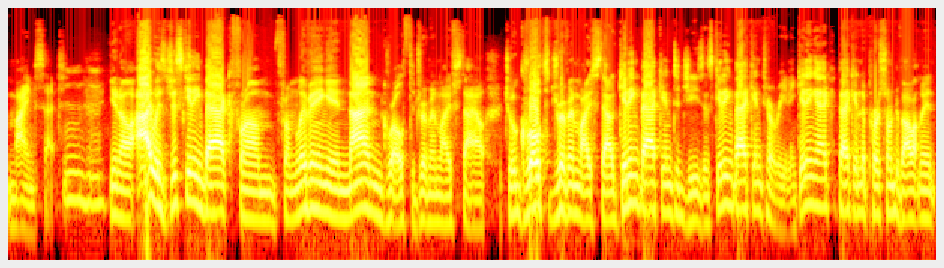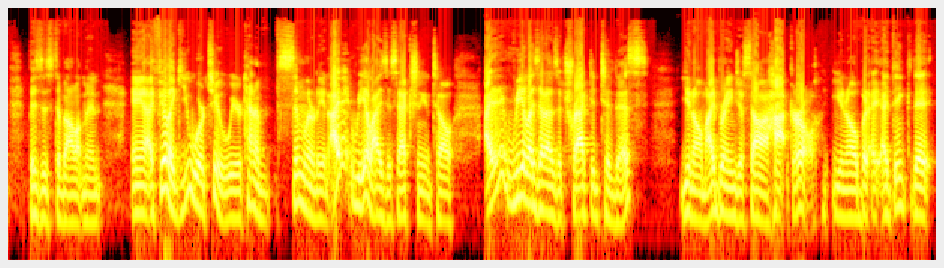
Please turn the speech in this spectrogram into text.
mindset. mm-hmm. You know, I was just getting back from from living in non-growth driven lifestyle to a growth driven lifestyle, getting back into Jesus, getting back into reading, getting back back into personal development, business development. And I feel like you were too. We were kind of similarly and I didn't realize this actually until I didn't realize that I was attracted to this. You know, my brain just saw a hot girl, you know, but I, I think that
